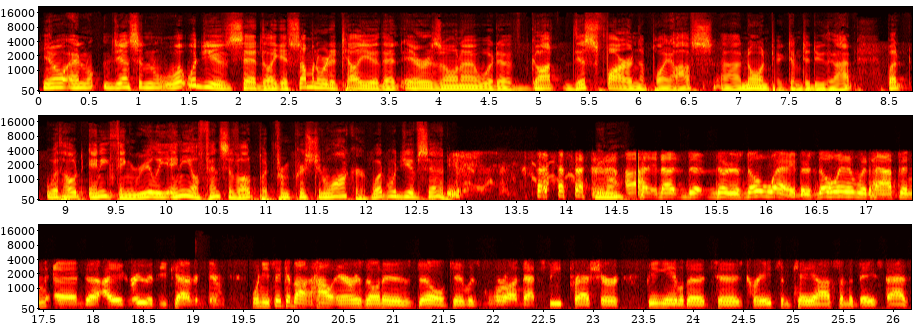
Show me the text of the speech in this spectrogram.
You know, and Jensen, what would you have said? Like, if someone were to tell you that Arizona would have got this far in the playoffs, uh, no one picked them to do that, but without anything really, any offensive output from Christian Walker, what would you have said? you know? uh, no, there's no way. There's no way it would happen, and uh, I agree with you, Kevin. When you think about how Arizona is built, it was more on that speed pressure, being able to to create some chaos on the base paths.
